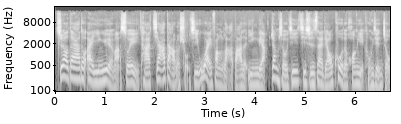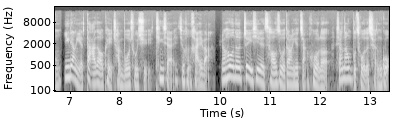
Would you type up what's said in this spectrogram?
知道大家都爱音乐嘛，所以它加大了手机外放喇叭的音量，让手机即使在辽阔的荒野空间中，音量也大到可以传播出去，听起来就很嗨吧。然后呢，这一系列操作当然也斩获了相当不错的成果。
